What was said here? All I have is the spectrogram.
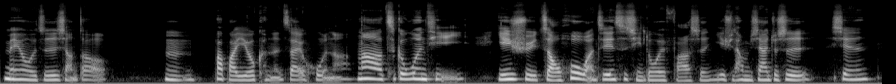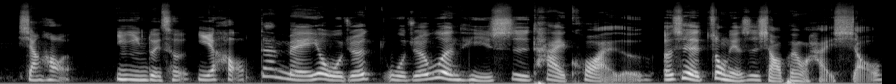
没有，我只是想到，嗯，爸爸也有可能再婚啊。那这个问题，也许早或晚这件事情都会发生。也许他们现在就是先想好应应对策也好。但没有，我觉得，我觉得问题是太快了，而且重点是小朋友还小，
